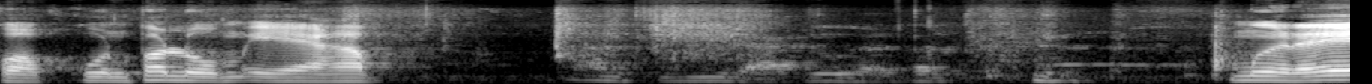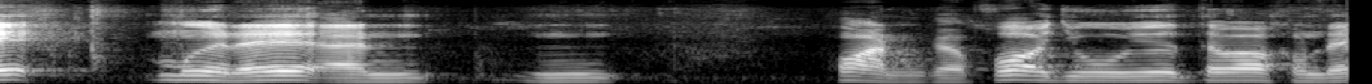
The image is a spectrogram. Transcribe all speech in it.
ขอบคุณพัดลมแอร์ครับ มื่อได้ มื่อได้อันอืมฮ้อนกับพ่ออยู่อยู่แต่ว่าของได้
